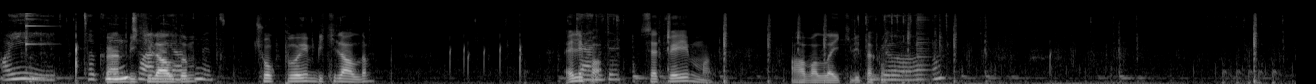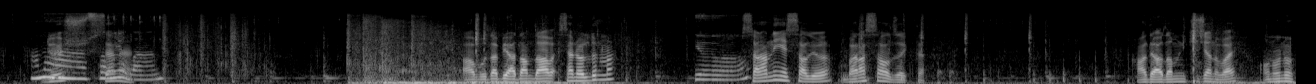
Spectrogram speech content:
Ay takımım Ben bir kill aldım. Çok proyum bir kill aldım. Elif Geldi. set vereyim mi? Aha vallahi ikili takım. Yo. Ana Düşsene. lan. Aa burada bir adam daha var. Sen öldün mü? Yo. Sana niye salıyor? Bana salacaktı. Hadi adamın iki canı var. Onu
